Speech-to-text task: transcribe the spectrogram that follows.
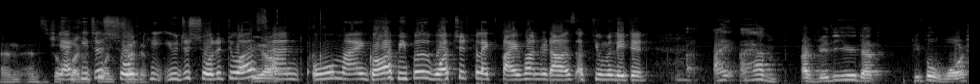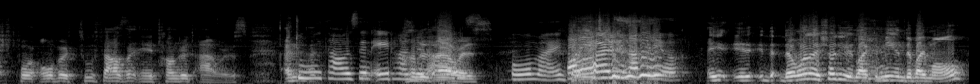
and, and it's just yeah, like he just showed. He, you just showed it to us, Yeah. and oh my god, people watch it for like 500 hours accumulated. I, I have a video that people watched for over 2,800 hours. Uh, 2,800 hours. hours. Oh my What are you doing in that god. video? It, it, the one I showed you, like me in Dubai Mall,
